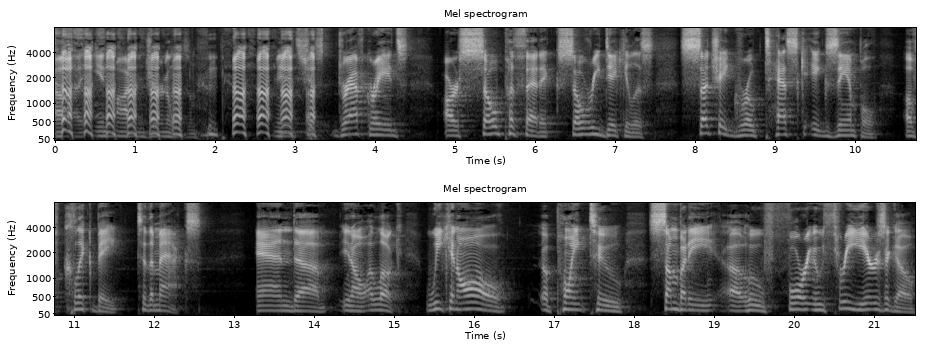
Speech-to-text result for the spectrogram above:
uh, in modern journalism. I mean, it's just draft grades are so pathetic, so ridiculous, such a grotesque example of clickbait to the max. And, uh, you know, look, we can all uh, point to somebody uh, who four, who three years ago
